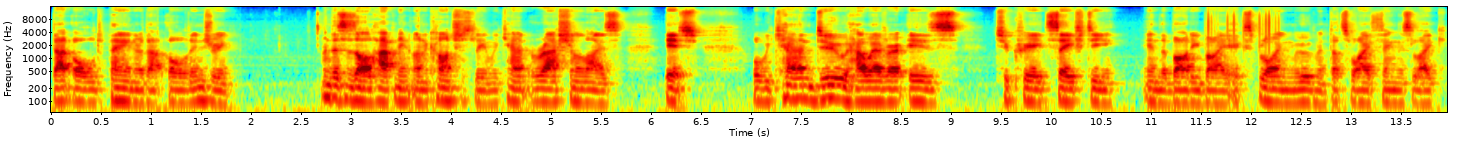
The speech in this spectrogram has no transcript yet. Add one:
that old pain or that old injury. And this is all happening unconsciously, and we can't rationalize it. What we can do, however, is to create safety in the body by exploring movement. That's why things like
